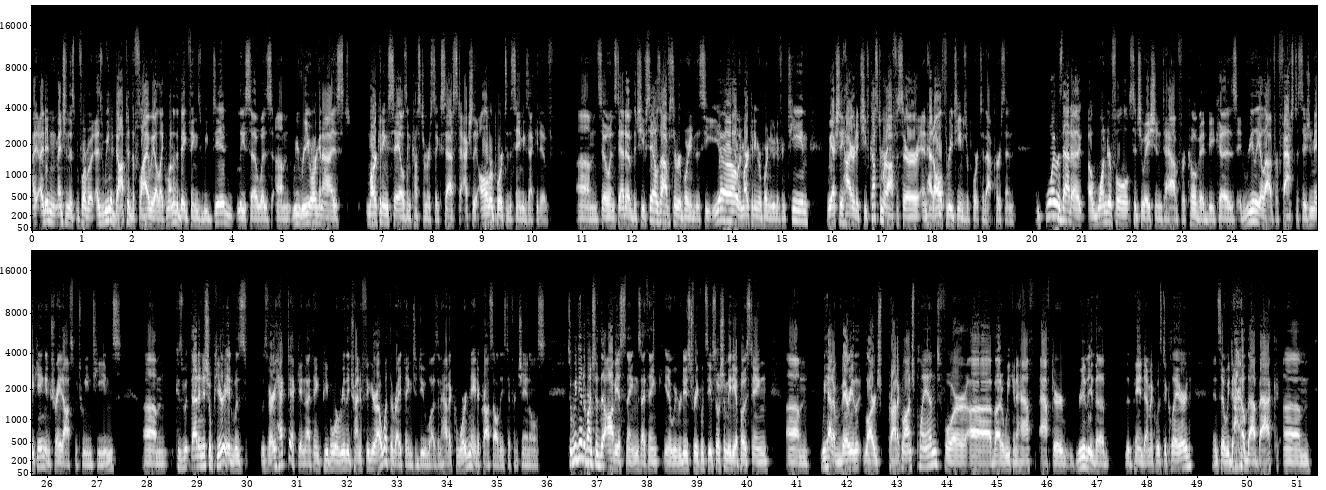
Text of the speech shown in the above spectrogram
I, I, didn't mention this before, but as we adopted the flywheel, like one of the big things we did, Lisa, was um, we reorganized marketing, sales, and customer success to actually all report to the same executive. Um, so instead of the chief sales officer reporting to the CEO and marketing reporting to a different team, we actually hired a chief customer officer and had all three teams report to that person. And boy, was that a, a wonderful situation to have for COVID because it really allowed for fast decision making and trade offs between teams because um, that initial period was was very hectic, and I think people were really trying to figure out what the right thing to do was and how to coordinate across all these different channels. So we did a bunch of the obvious things. I think you know we reduced frequency of social media posting. Um, we had a very large product launch planned for uh, about a week and a half after really the the pandemic was declared, and so we dialed that back. Um,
